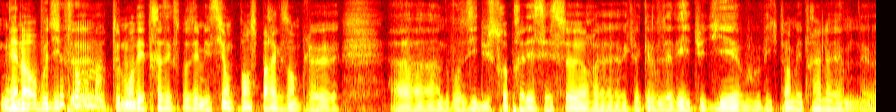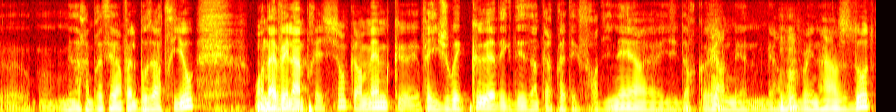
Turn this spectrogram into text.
Mais alors, vous dites, tout le monde est très exposé. Mais si on pense, par exemple, à un de vos illustres prédécesseurs avec lesquels vous avez étudié, vous, Victoire Métral, euh, Ménachem enfin le Beaux-Arts Trio, on avait l'impression quand même que, enfin, il jouait que avec des interprètes extraordinaires, euh, Isidore Cohen, Bernard mhm. Greenhouse, d'autres.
